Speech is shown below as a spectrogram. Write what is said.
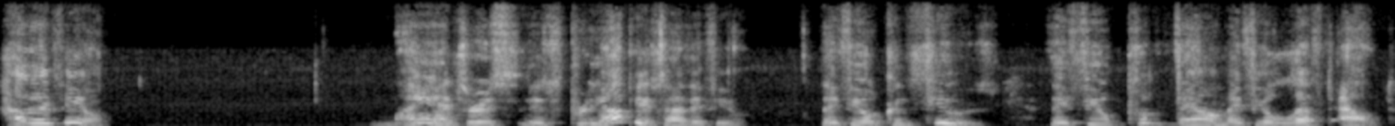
How do they feel? My answer is, is pretty obvious how they feel. They feel confused. they feel put down, they feel left out.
